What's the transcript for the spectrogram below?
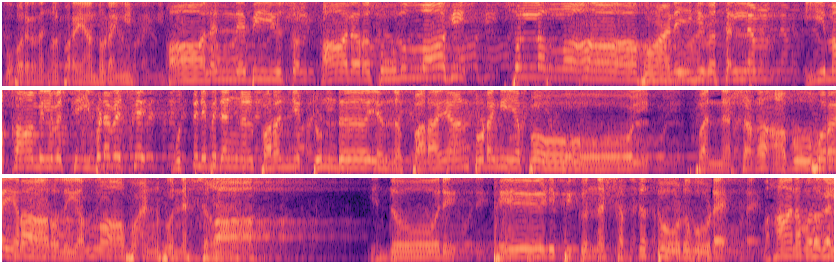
അബുഹുറങ്ങൾ പറയാൻ തുടങ്ങി. ഈ മക്കാമിൽ വെച്ച് ഇവിടെ വെച്ച് മുത്തുനിബിതങ്ങൾ പറഞ്ഞിട്ടുണ്ട് എന്ന് പറയാൻ തുടങ്ങിയപ്പോൾ എന്തോ ഒരു പേടിപ്പിക്കുന്ന ശബ്ദത്തോടുകൂടെ മഹാനവറുകൾ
